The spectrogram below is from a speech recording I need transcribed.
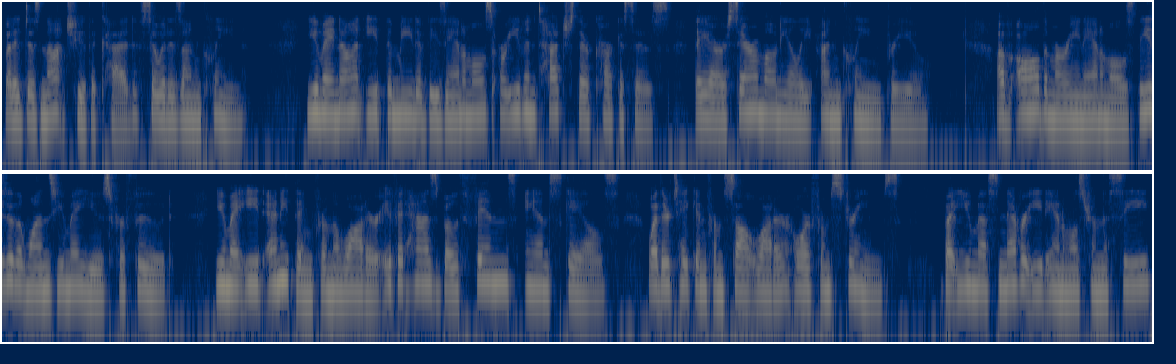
but it does not chew the cud, so it is unclean. You may not eat the meat of these animals or even touch their carcasses. They are ceremonially unclean for you. Of all the marine animals, these are the ones you may use for food. You may eat anything from the water if it has both fins and scales, whether taken from salt water or from streams. But you must never eat animals from the sea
